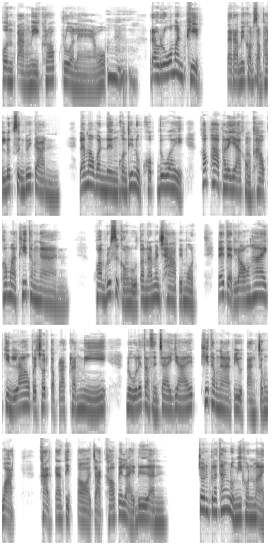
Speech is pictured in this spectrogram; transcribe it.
คนต่างมีครอบครัวแล้วอืม เรารู้ว่ามันผิด แต่เรามีความสัมพันธ์ลึกซึ้งด้วยกัน และมาวันหนึ่งคนที่หนูคบด้วย เขาพาภรรยาของเขาเข้ามาที่ทำงาน ความรู้สึกของหนูตอนนั้นมันชาไปหมด ได้แต่ร้องไห้กินเหล้าประชดกับรักครั้งนี้ หนูเลยตัดสินใจย้ายที่ทำงานไปอยู่ต่างจังหวัด ขาดการติดต่อจากเขาไปหลายเดือน จนกระทั่งหนูมีคนใหม่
